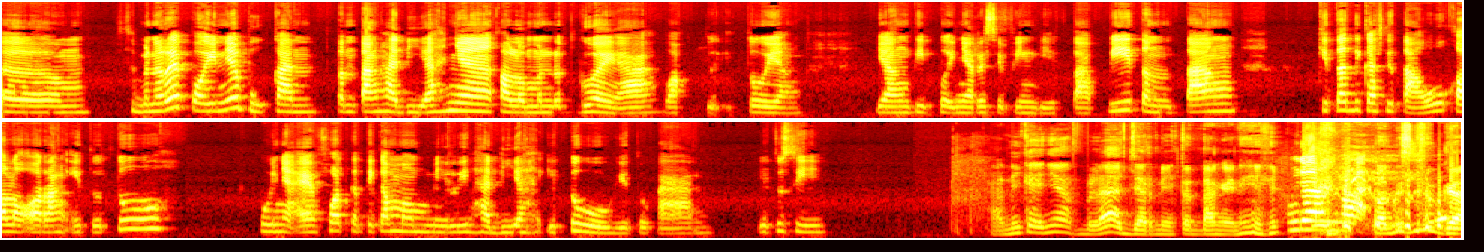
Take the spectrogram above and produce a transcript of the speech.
em, sebenarnya poinnya bukan tentang hadiahnya kalau menurut gue ya waktu itu yang yang tipenya receiving gift tapi tentang kita dikasih tahu kalau orang itu tuh punya effort ketika memilih hadiah itu gitu kan. Itu sih. Hani kayaknya belajar nih tentang ini. Enggak enggak. Bagus juga.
